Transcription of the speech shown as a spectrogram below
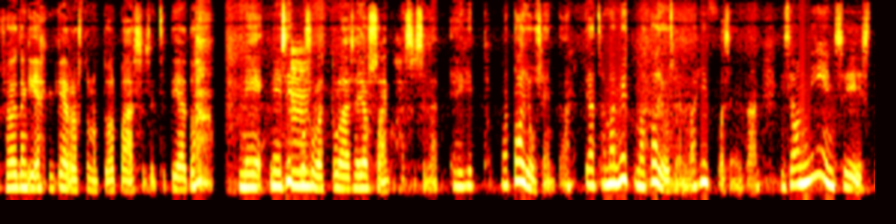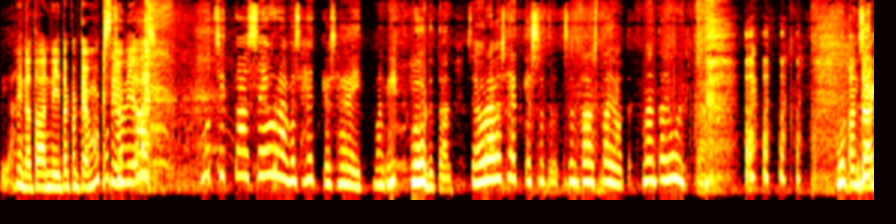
se on jotenkin ehkä kerrostunut tuolla päässä sit se tieto, niin, niin sitten kun mm. sulle tulee se jossain kohdassa sillä, että ei hitto, mä tajusin tämän. Tiedätkö, mä nyt mä tajusin, mä hiffasin tämän. Niin se on niin siistiä. Minataan niitä kokemuksia Mut vielä. Taas, mut sitten taas seuraavassa hetkessä, hei, mä niin lohdutan. Seuraavassa hetkessä sä taas tajut, että mä en taju yhtään. Mut on tää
